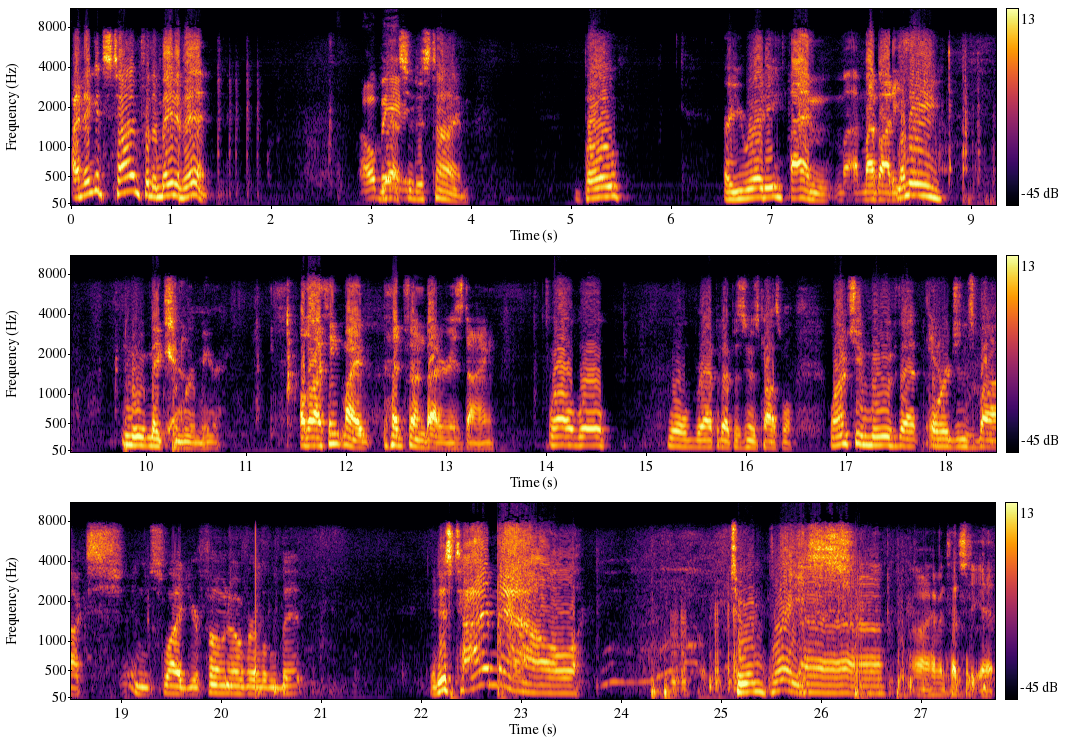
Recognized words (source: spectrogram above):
I think it's time for the main event. Oh baby. Yes, it is time. Bo, are you ready? I'm my, my body. Let me move, make some room here. Although I think my headphone battery is dying. Well, we'll we'll wrap it up as soon as possible. Why don't you move that Origins box and slide your phone over a little bit? It is time now to embrace. Uh, oh, I haven't touched it yet.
